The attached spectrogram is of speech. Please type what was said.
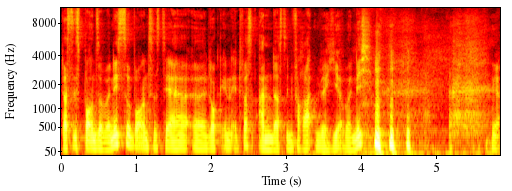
Das ist bei uns aber nicht so. Bei uns ist der äh, Login etwas anders. Den verraten wir hier aber nicht. ja.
